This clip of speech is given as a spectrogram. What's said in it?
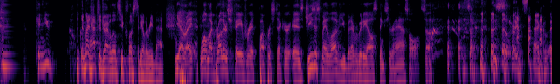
can you they might have to drive a little too close to be able to read that. Yeah, right. Well, my brother's favorite bumper sticker is Jesus may love you, but everybody else thinks you're an asshole. So, so, so exactly.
